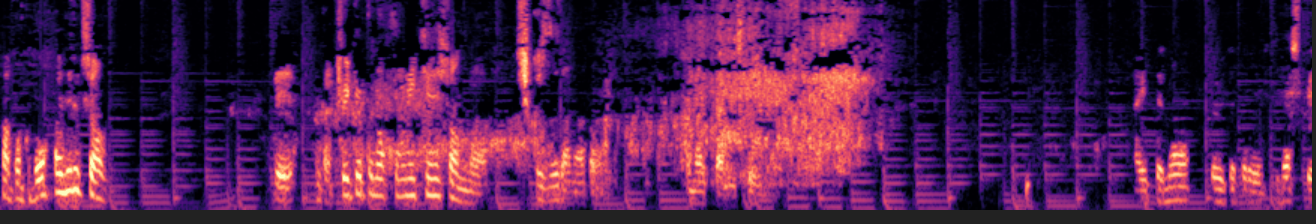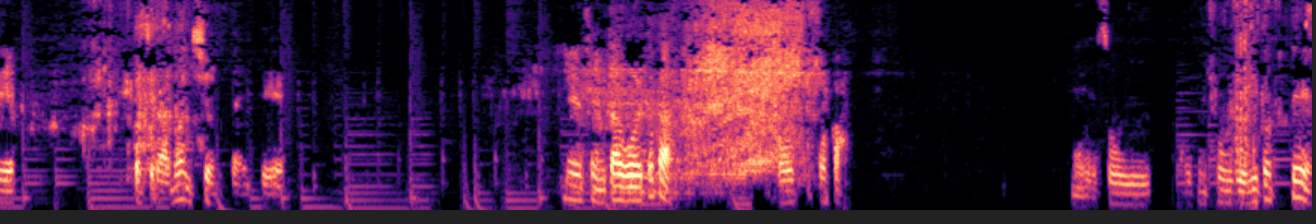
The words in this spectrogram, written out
まあ、僕、ボーカルディレクションで、なんか究極のコミュニケーションの縮図だなと思ったりしています。相手もそういうところを引き出して、こちらの意思を伝えて、で、その歌声とか、顔つきとか、え、そういう表情を見とって、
